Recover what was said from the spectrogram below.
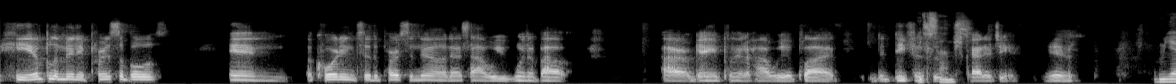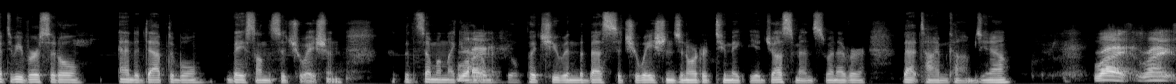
he implemented principles, and according to the personnel, that's how we went about our game plan or how we applied the defensive strategy. Yeah. I mean, you have to be versatile and adaptable based on the situation. With someone like right. Adam, he'll put you in the best situations in order to make the adjustments whenever that time comes, you know? Right, right,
